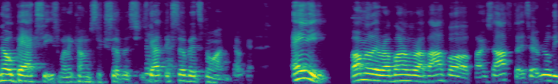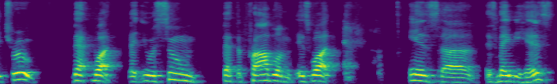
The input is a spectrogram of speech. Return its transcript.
No backseas when it comes to ksiba. She's got the ksiba, it's gone. Okay. Any, is that really true? That what? That you assume that the problem is what? Is uh, is maybe his?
